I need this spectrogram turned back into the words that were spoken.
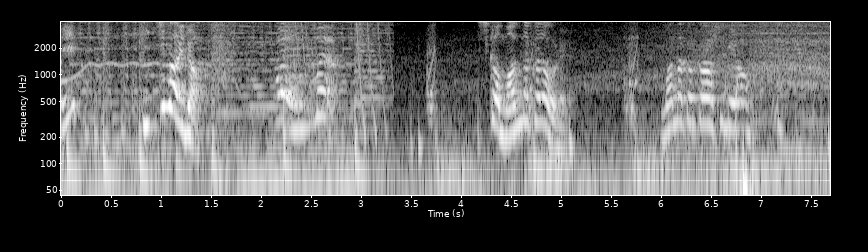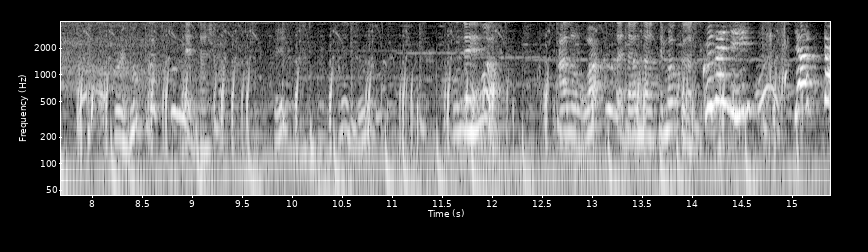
え？1枚だ。あほんまや。しかも真ん中だ俺。真ん中からするよ。これ復活すんねん確かえ？ねどういうこと？ほんであの枠がだんだん狭くなってくる。これ何？やった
